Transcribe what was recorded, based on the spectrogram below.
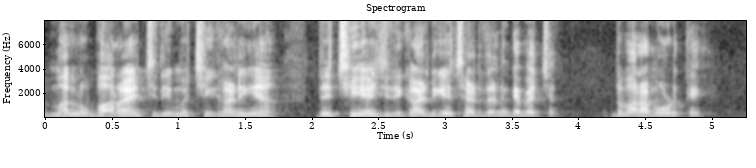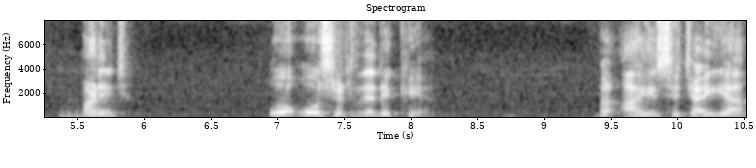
ਮੰਨ ਲਓ 12 ਇੰਚ ਦੀ ਮੱਛੀ ਖਾਣੀ ਆ ਤੇ 6 ਇੰਚ ਦੀ ਕੱਢ ਕੇ ਛੱਡ ਦੇਣਗੇ ਵਿੱਚ। ਦੁਬਾਰਾ ਮੋੜ ਕੇ, ਪਾਣੀ 'ਚ। ਉਹ ਉਹ ਸਿੱਟਦੇ ਦੇਖੇ ਆ। ਪਰ ਆਹੀ ਸਚਾਈ ਆ,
